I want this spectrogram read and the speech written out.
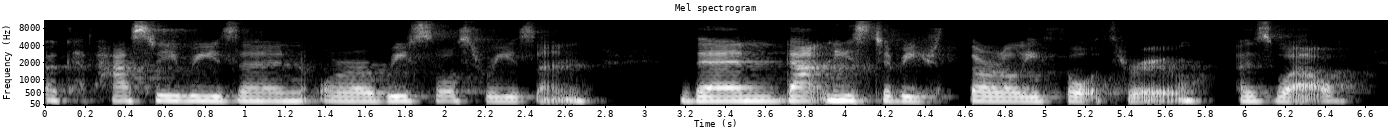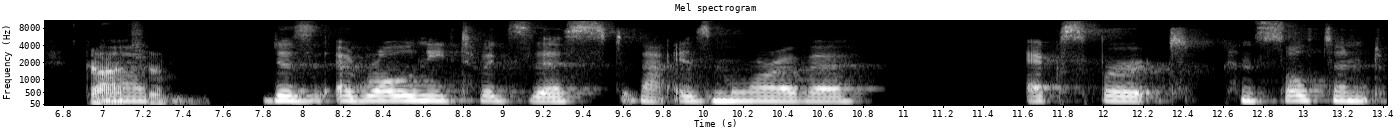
a capacity reason or a resource reason, then that needs to be thoroughly thought through as well. Gotcha. Um, does a role need to exist that is more of a expert consultant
